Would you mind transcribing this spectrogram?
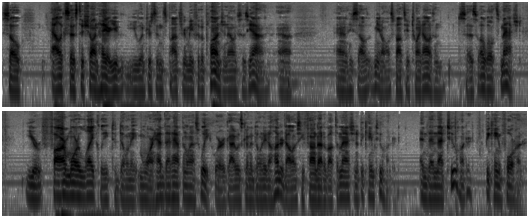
So Alex says to Sean, "Hey, are you you interested in sponsoring me for the plunge?" And Alex says, "Yeah." Uh, and he says, "You know, I'll sponsor you twenty dollars." And says, "Oh well, it's matched," you're far more likely to donate more. I had that happen last week, where a guy was going to donate hundred dollars. He found out about the match, and it became two hundred, and then that two hundred became four hundred.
